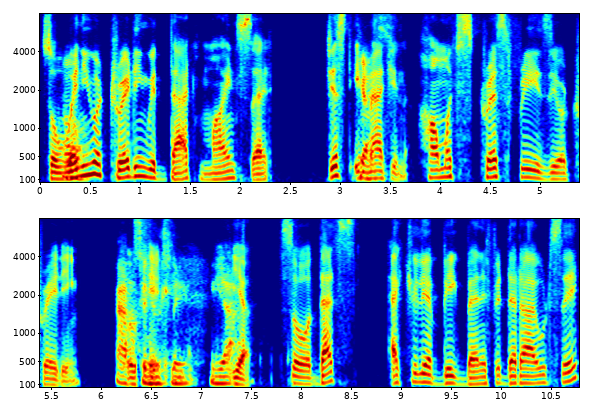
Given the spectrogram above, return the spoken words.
So when Oh. you are trading with that mindset, just Yes. imagine how much stress-free is your trading. Okay. Absolutely. Yeah. Yeah. So that's actually a big benefit that I would say.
